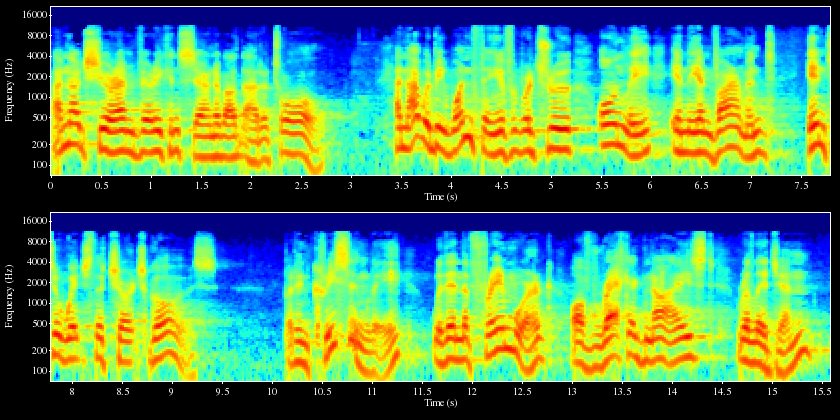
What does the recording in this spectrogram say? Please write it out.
I'm not sure I'm very concerned about that at all. And that would be one thing if it were true only in the environment into which the church goes. But increasingly, within the framework of recognized religion,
